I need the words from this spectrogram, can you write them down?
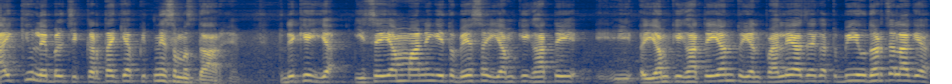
आईक्यू लेवल चेक करता है कि आप कितने समझदार हैं। तो देखिए इसे यम मानेंगे तो बेस है, यम की घाते, यम की घाते यन तो यन पहले आ जाएगा तो बी उधर चला गया।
